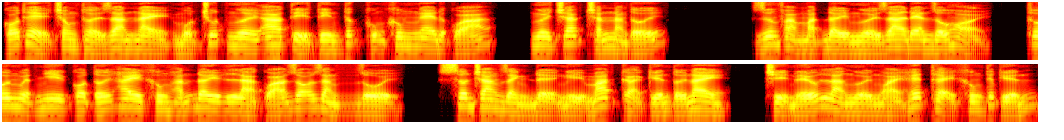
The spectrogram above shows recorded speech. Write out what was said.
có thể trong thời gian này một chút ngươi A tỷ tin tức cũng không nghe được quá, ngươi chắc chắn nàng tới. Dương Phàm mặt đầy người da đen dấu hỏi, Thôi Nguyệt Nhi có tới hay không hắn đây là quá rõ ràng rồi, Sơn Trang dành để nghỉ mát cải kiến tới nay, chỉ nếu là người ngoài hết thệ không tiếp kiến,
